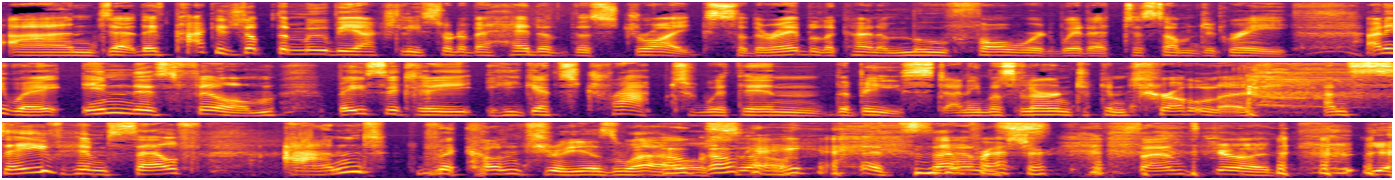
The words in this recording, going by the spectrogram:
and uh, they've packaged up the movie actually sort of ahead of the strikes, so they're able to kind of move forward with it to some degree. Anyway, in this film, basically he gets trapped within the Beast, and he must learn to control it and save himself himself and the country as well. Oh, okay. So it sounds, no pressure. sounds good. yeah.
